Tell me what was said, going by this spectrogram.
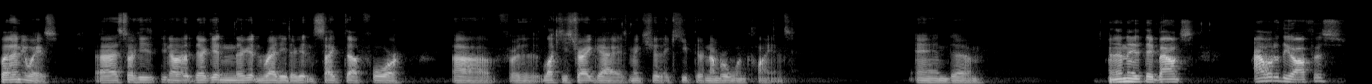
but anyways, uh, so he, you know, they're getting they're getting ready, they're getting psyched up for uh, for the Lucky Strike guys, make sure they keep their number one clients, and um, and then they they bounce out of the office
